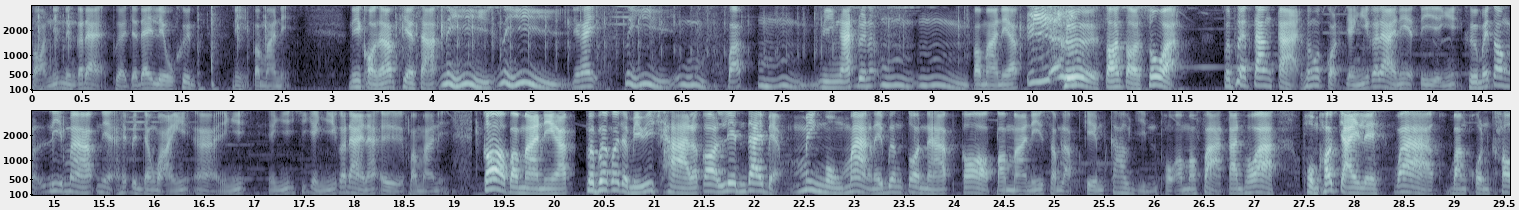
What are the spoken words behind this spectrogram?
สอนนิดนึงก็ได้เผื่อจะได้เร็วขึ้นนี่ประมาณนี้นี่ขอสำหรับเทียนสามนี่นี่ยังไงนี่ปั๊บมีงัดด้วยนะอืมประมาณนี้ครับคือตอนต่อสู้อะ เพื่อนๆตั้งกาดเพื่อนมากดอย่างนี้ก็ได้นี่ตีอย่างนี้คือไม่ต้องรีบมาครับเนี่ยให้เป็นจังหวะอย่างนี้อ่าอย่างนี้อย่างนี้คลิกอย่างนี้ก็ได้นะเออประมาณนี้ ก็ประมาณนี้ครับเพื่อนๆก็จะมีวิชาแล้วก็เล่นได้แบบไม่งงมากในเบื้องต้นนะครับ ก็ประมาณนี้สำหรับเกมก้าวหยินผมเอามาฝากกัน เพราะว่าผมเข้าใจเลยว่าบางคนเข้า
